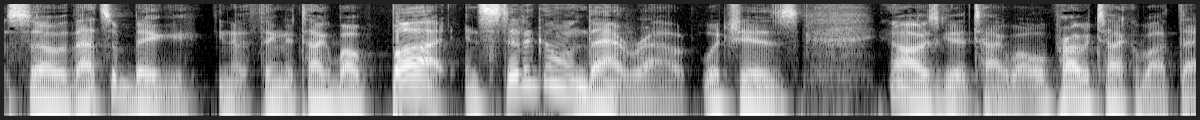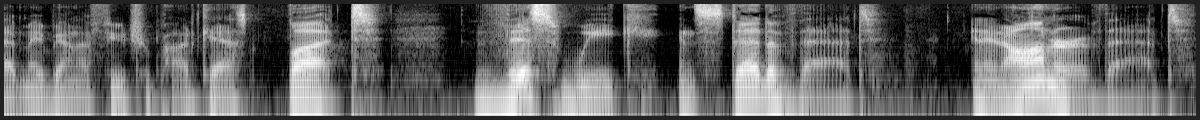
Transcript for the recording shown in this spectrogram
so that's a big you know thing to talk about. But instead of going that route, which is you know was going to talk about, we'll probably talk about that maybe on a future podcast. But this week, instead of that, and in honor of that,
